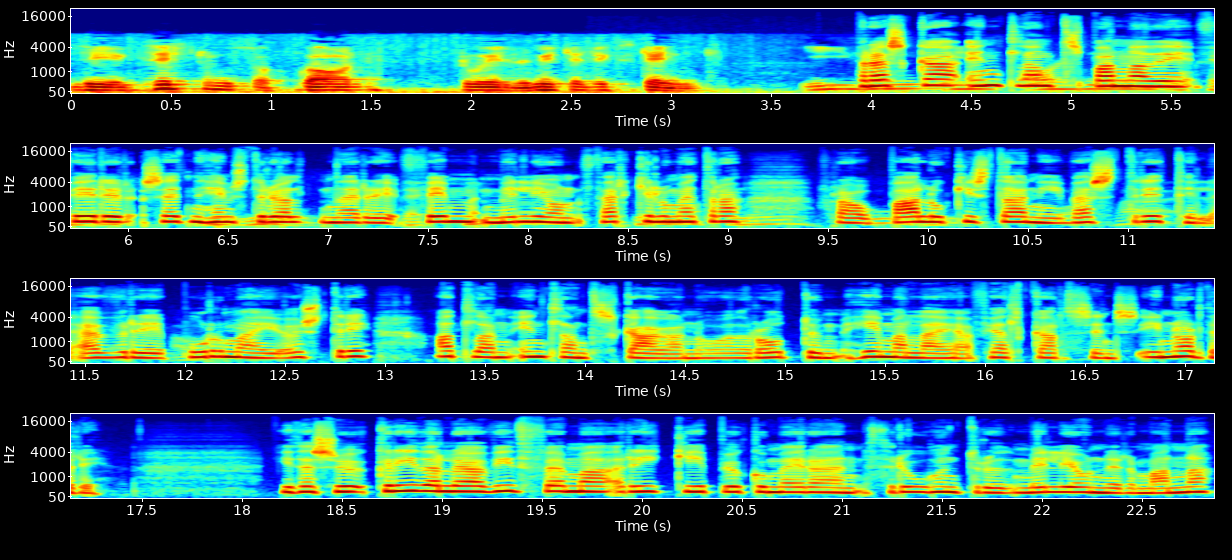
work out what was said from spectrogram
the existence of God to a limited extent. Breska Indland spannaði fyrir setni heimstyrjöld næri 5 miljón ferkilometra frá Balúkistan í vestri til Evri Burma í austri, allan Indlandsskagan og að rótum Himalæja fjallgarðsins í norðri. Í þessu gríðarlega víðfema ríki byggum meira en 300 miljónir manna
